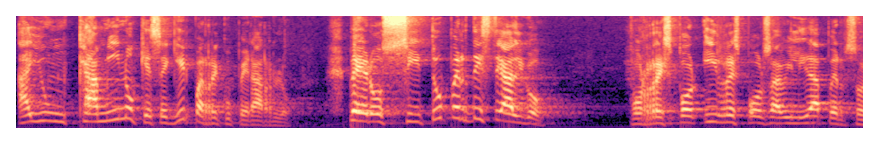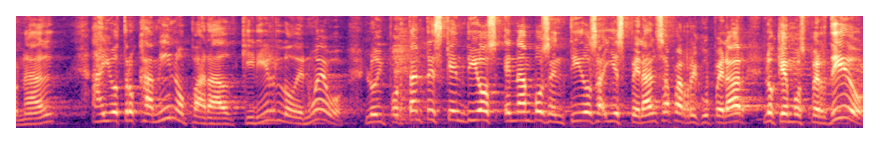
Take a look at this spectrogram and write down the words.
hay un camino que seguir para recuperarlo. Pero si tú perdiste algo por irresponsabilidad personal, hay otro camino para adquirirlo de nuevo. Lo importante es que en Dios en ambos sentidos hay esperanza para recuperar lo que hemos perdido.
